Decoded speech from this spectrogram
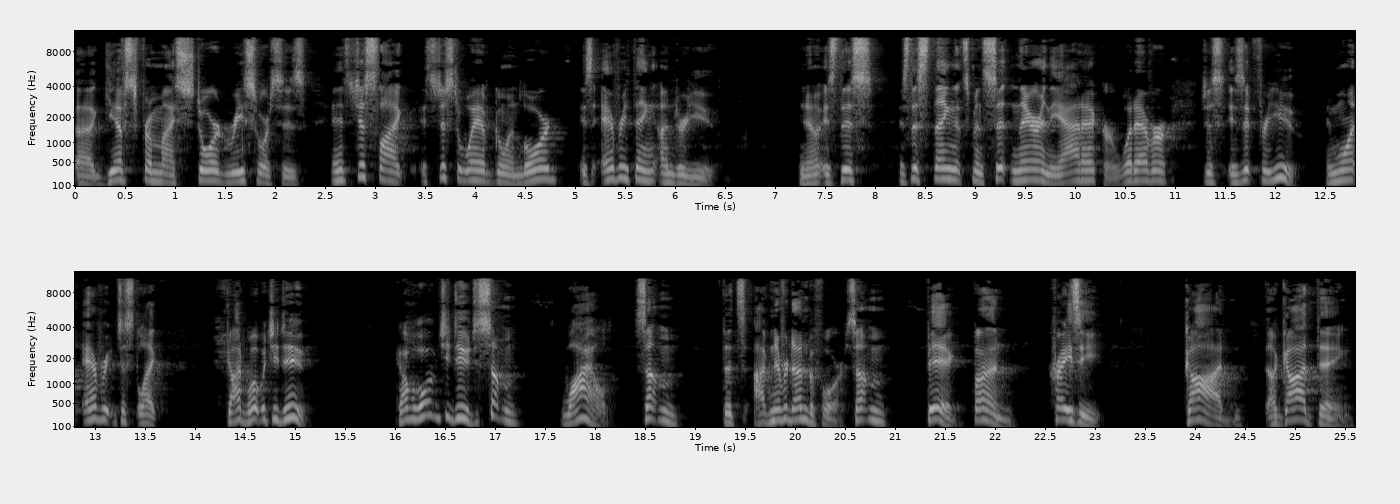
uh, gifts from my stored resources. And it's just like, it's just a way of going, Lord, is everything under you? You know, is this, is this thing that's been sitting there in the attic or whatever, just, is it for you? And want every, just like, God, what would you do? God, what would you do? Just something wild, something that's I've never done before, something big, fun, crazy. God, a God thing.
